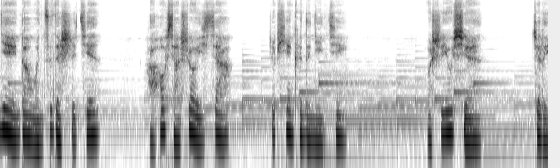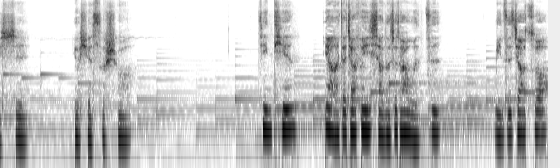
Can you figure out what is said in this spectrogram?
念一段文字的时间，好好享受一下这片刻的宁静。我是优璇，这里是优璇诉说。今天要和大家分享的这段文字，名字叫做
